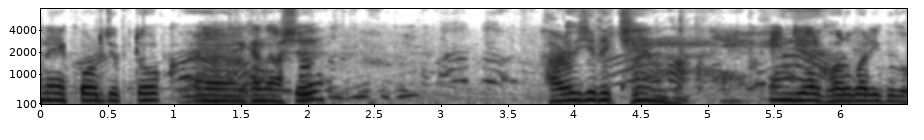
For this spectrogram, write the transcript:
অনেক পর্যটক এখানে আসে। আর ওই যে দেখছেন ইন্ডিয়ার ঘর বাড়িগুলো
